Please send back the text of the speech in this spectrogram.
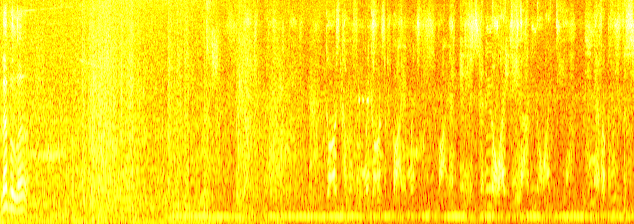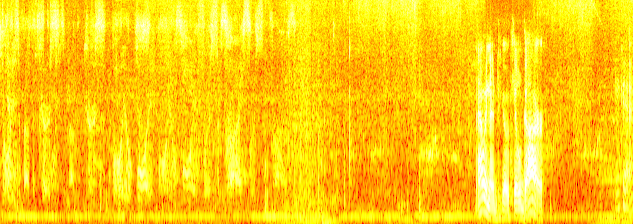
Level y'all, Guards coming from Lynchwood to buy it. That idiot's got no idea. No idea. He never believed the stories about the curse. About the curse. Boy, oh boy, boy, oh boy, for a surprise. For a surprise. Now we need to go kill Gar. Okay.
